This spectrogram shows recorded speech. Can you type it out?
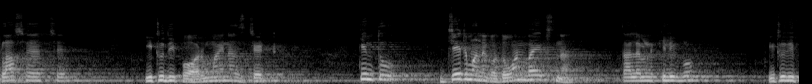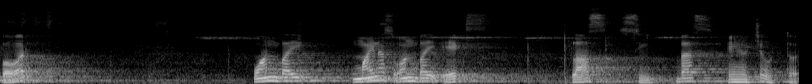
প্লাস হয়ে যাচ্ছে। E to the power minus z কিন্তু জেড মানে কত? ওয়ান বাই এক্স না? তাহলে আমরা কী লিখব? E to the power one by minus one by x plus c ব্যাস, এই হচ্ছে উত্তর।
